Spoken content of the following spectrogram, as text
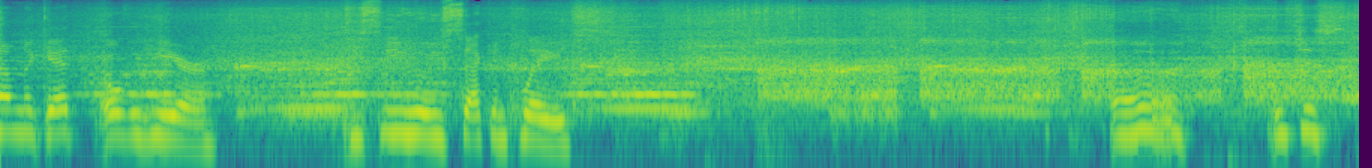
I'm gonna get over here to see who's second place. Ugh, it's just.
